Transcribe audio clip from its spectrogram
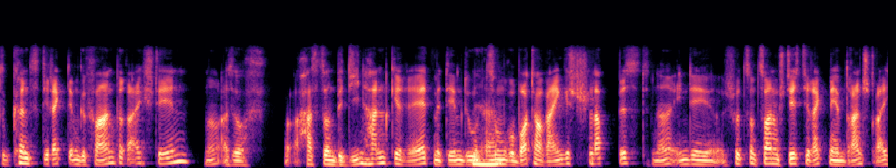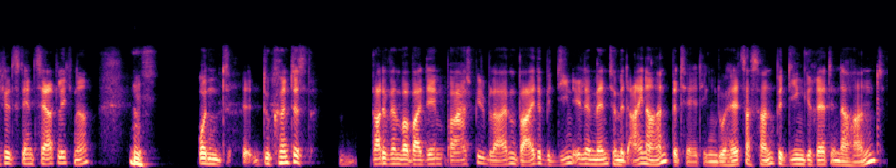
Du könntest direkt im Gefahrenbereich stehen. Ne? Also hast so ein Bedienhandgerät, mit dem du ja. zum Roboter reingeschlappt bist, ne, in die Schutzumzäunung, stehst direkt neben dran, streichelst den zärtlich, ne? Hm. Und äh, du könntest, gerade wenn wir bei dem Beispiel bleiben, beide Bedienelemente mit einer Hand betätigen. Du hältst das Handbediengerät in der Hand,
